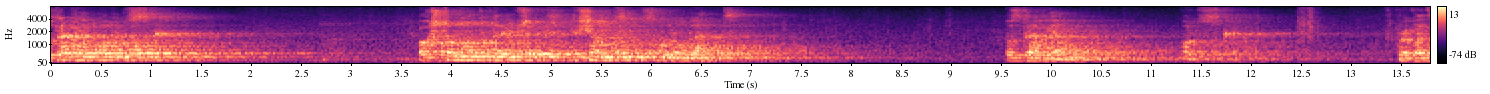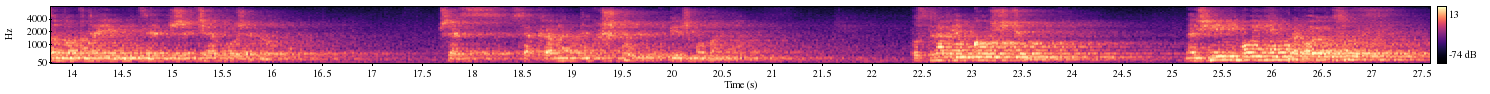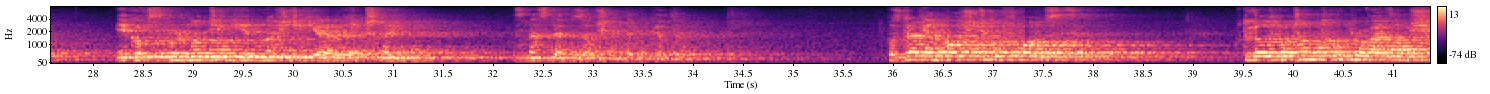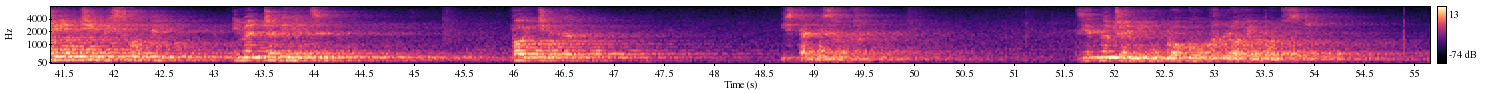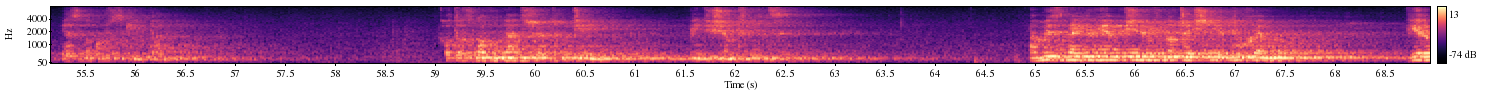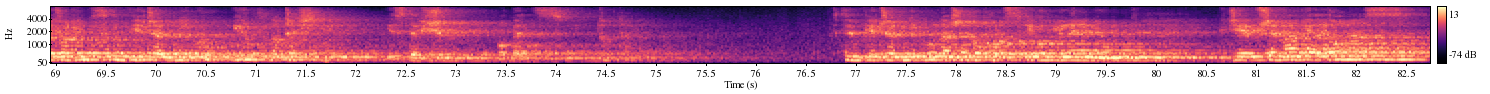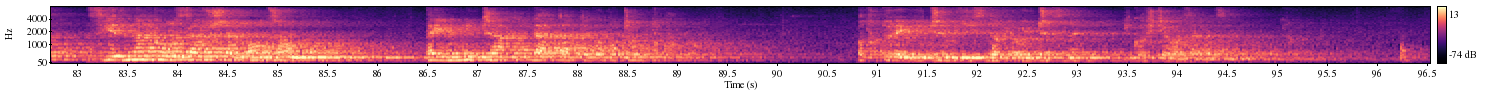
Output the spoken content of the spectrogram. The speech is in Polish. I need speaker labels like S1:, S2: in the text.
S1: Pozdrawiam Polskę. Ochrzczoną tutaj przed tysiącem z górą lat. Pozdrawiam Polskę. Wprowadzoną w tajemnicę życia Bożego przez sakramenty chrztu i bierzmowania. Pozdrawiam Kościół na ziemi moich praojców jego wspólnocie i jedności hierarchicznej z następcą świętego Piotra. Pozdrawiam Kościół w Polsce, który od początku prowadzą święci biskupi i męczennicy. Wojciech i Stanisław, zjednoczeni u boku Królowej Polski, znowu nadszedł dzień pięćdziesiątnicy. A my znajdujemy się równocześnie duchem w jerozolimskim wieczerniku i równocześnie jesteśmy obecni tutaj. W tym wieczerniku naszego polskiego milenium, gdzie przemawia do nas z jednaką zawsze mocą tajemnicza data tego początku, od której liczymy historię ojczyzny i Kościoła zarazem.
